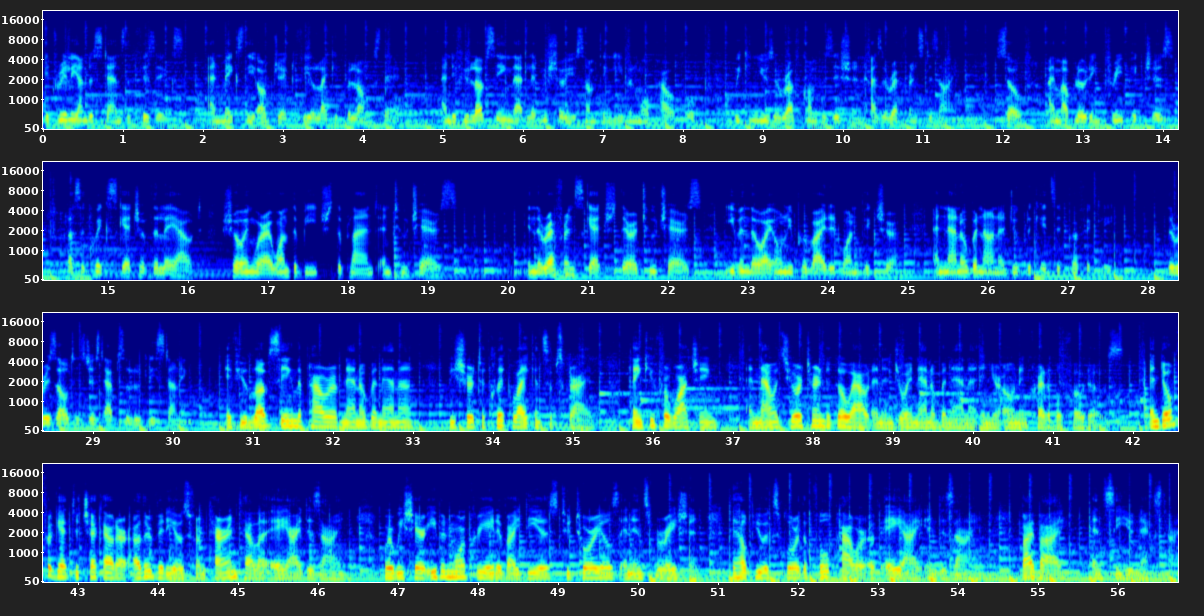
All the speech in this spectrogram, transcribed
It really understands the physics and makes the object feel like it belongs there. And if you love seeing that, let me show you something even more powerful. We can use a rough composition as a reference design. So, I'm uploading three pictures plus a quick sketch of the layout, showing where I want the beach, the plant, and two chairs. In the reference sketch, there are two chairs, even though I only provided one picture, and Nano Banana duplicates it perfectly. The result is just absolutely stunning. If you love seeing the power of Nano Banana, be sure to click like and subscribe. Thank you for watching, and now it's your turn to go out and enjoy Nano Banana in your own incredible photos. And don't forget to check out our other videos from Tarantella AI Design, where we share even more creative ideas, tutorials, and inspiration to help you explore the full power of AI in design. Bye bye, and see you next time.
